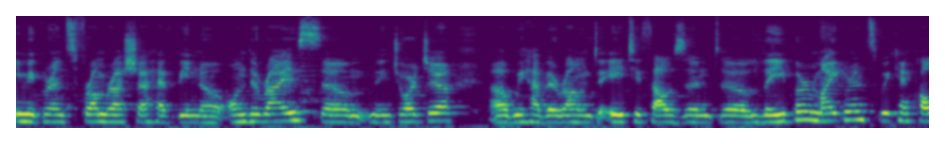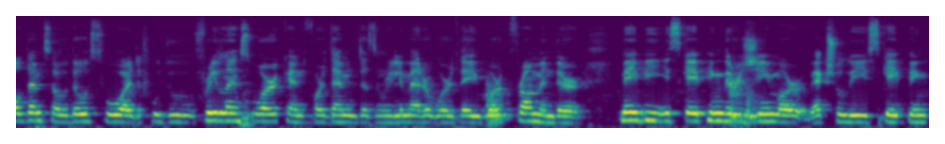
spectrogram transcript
immigrants from Russia have been uh, on the rise um, in Georgia. Uh, we have around 80,000 uh, labor migrants, we can call them. So those who are who do freelance work, and for them it doesn't really matter where they work from, and they're maybe escaping the regime or actually escaping,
